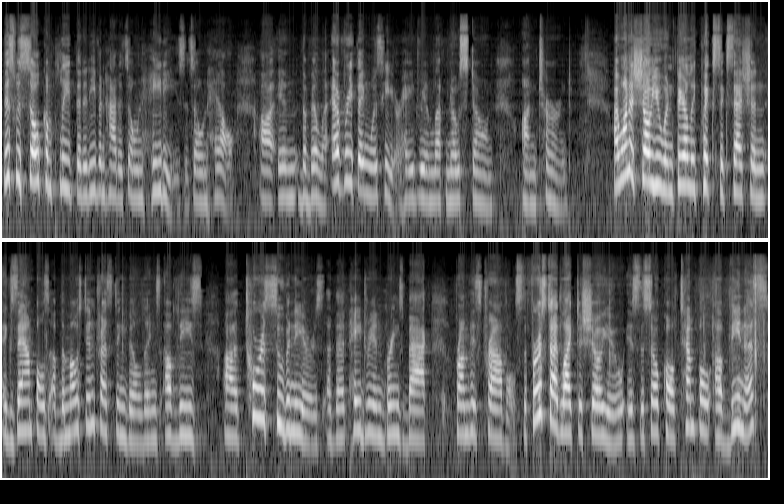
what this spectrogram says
This was so complete that it even had its own Hades, its own hell, uh, in the villa. Everything was here. Hadrian left no stone unturned. I want to show you in fairly quick succession examples of the most interesting buildings of these uh, tourist souvenirs that Hadrian brings back from his travels. The first I'd like to show you is the so-called Temple of Venus,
